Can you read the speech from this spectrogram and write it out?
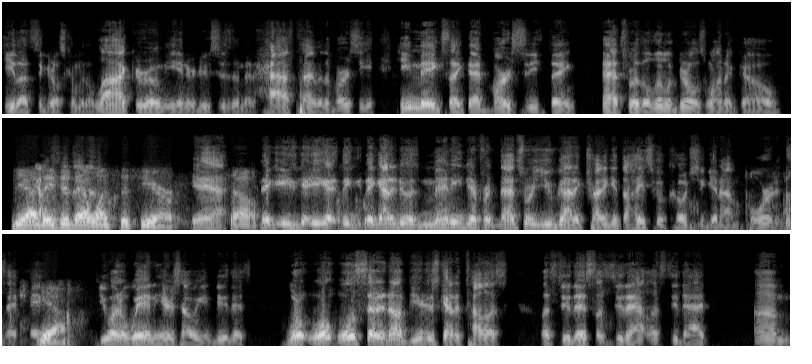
he lets the girls come in the locker room he introduces them at halftime of the varsity he makes like that varsity thing that's where the little girls want to go Yeah, Yeah. they did that once this year. yeah So they, he's, got- they, they got to do as many different that's where you got to try to get the high school coach to get on board and say hey yeah, if you want to win, here's how we can do this. We'll, we'll, we'll set it up. You just got to tell us, let's do this, let's do that, let's do that. Um,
